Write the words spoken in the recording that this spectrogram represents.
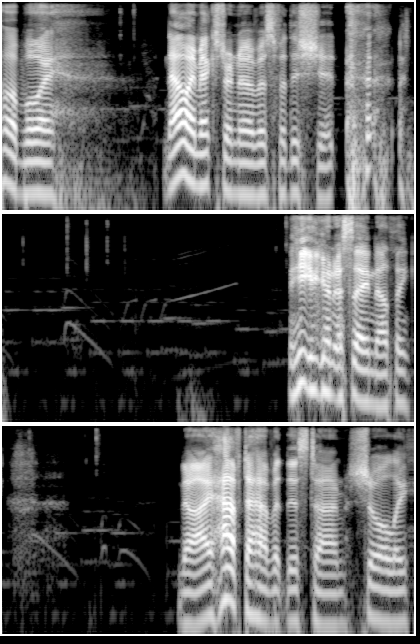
Oh boy. Now I'm extra nervous for this shit. You're gonna say nothing. No, I have to have it this time, surely.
